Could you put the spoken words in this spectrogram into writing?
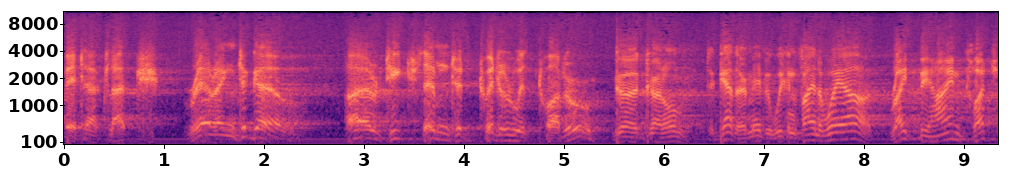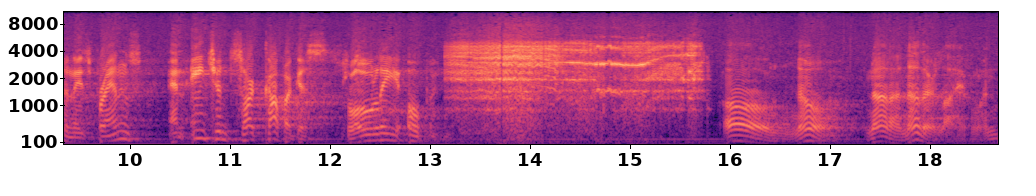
better, Clutch. Raring to go. I'll teach them to twiddle with twaddle. Good, Colonel. Together, maybe we can find a way out. Right behind Clutch and his friends, an ancient sarcophagus slowly opened. Oh, no. Not another live one.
